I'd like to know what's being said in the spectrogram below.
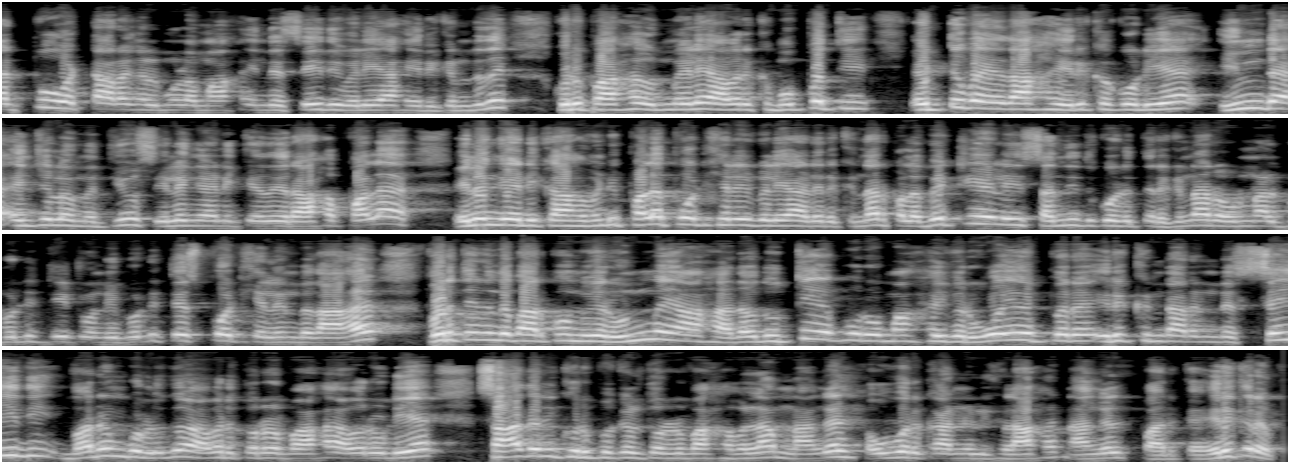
நட்பு வட்டாரங்கள் மூலமாக இந்த செய்தி வெளியாக இருக்கின்றது. குறிப்பாக உண்மையிலே அவருக்கு முப்பத்தி எட்டு வயதாக இருக்கக்கூடிய இந்த எஞ்சலோ மெத்யூஸ் இலங்கை அணிக்கு எதிராக பல இலங்கை அணிக்கு அணிக்காக வேண்டி பல போட்டிகளில் விளையாடி இருக்கின்றார் பல வெற்றிகளை சந்தித்து கொடுத்திருக்கின்றார். ஒரு நாள் போட்டி டி டுவெண்டி போட்டி டெஸ்ட் போட்டிகள் என்பதாக பொறுத்திருந்து பார்ப்போம். இவர் உண்மையாக அதாவது உத்தியபூர்வமாக இவர் ஓய்வு பெற இருக்கின்றார் என்ற செய்தி வரும் பொழுது அவர் தொடர்பாக அவருடைய சாதனை குறிப்புகள் தொடர்பாகவெல்லாம் நாங்கள் ஒவ்வொரு காணொலிகளாக நாங்கள் பார்க்க இருக்கிறோம்.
